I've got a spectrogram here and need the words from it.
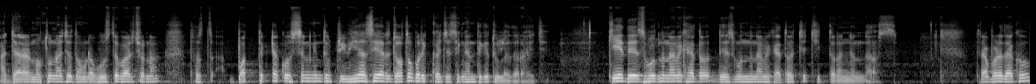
আর যারা নতুন আছে, তোমরা বুঝতে পারছ না। তো প্রত্যেকটা কোশ্চেন কিন্তু প্রিভিয়াস ইয়ার যত পরীক্ষা হচ্ছে সেখান থেকে তুলে ধরা হয়েছে। কে দেশবন্ধু নামে খ্যাত? দেশবন্ধু নামে খ্যাত হচ্ছে চিত্তরঞ্জন দাস। তারপরে দেখো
